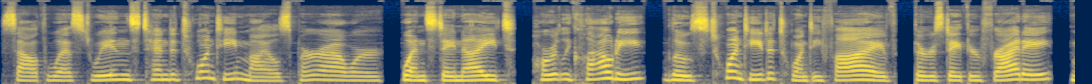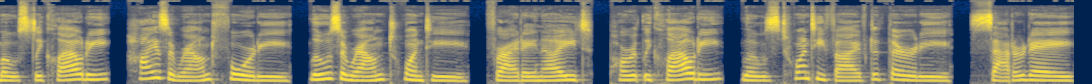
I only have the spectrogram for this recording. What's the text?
Southwest winds 10 to 20 miles per hour. Wednesday night, partly cloudy, lows 20 to 25. Thursday through Friday, mostly cloudy, highs around 40, lows around 20. Friday night, partly cloudy, lows 25 to 30. Saturday,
